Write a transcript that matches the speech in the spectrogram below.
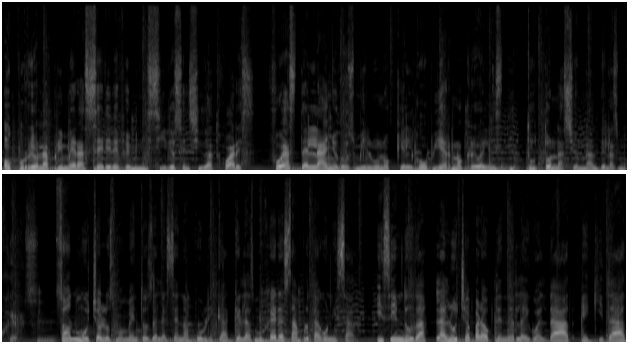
ocurrió la primera serie de feminicidios en Ciudad Juárez. Fue hasta el año 2001 que el gobierno creó el Instituto Nacional de las Mujeres. Son muchos los momentos de la escena pública que las mujeres han protagonizado y sin duda la lucha para obtener la igualdad, equidad,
